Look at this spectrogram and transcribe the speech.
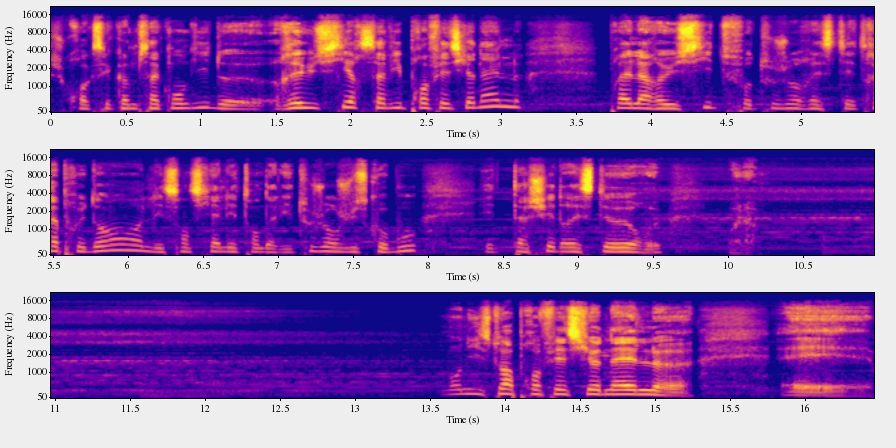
je crois que c'est comme ça qu'on dit, de réussir sa vie professionnelle. Après la réussite, faut toujours rester très prudent. L'essentiel étant d'aller toujours jusqu'au bout et de tâcher de rester heureux. Voilà. Mon histoire professionnelle euh, est,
